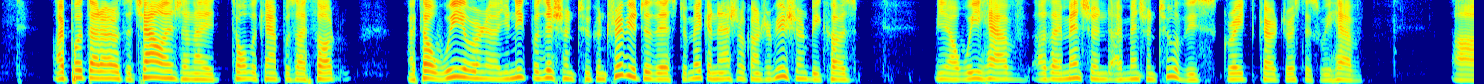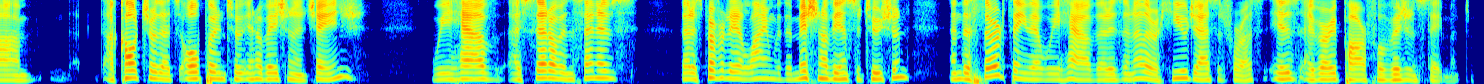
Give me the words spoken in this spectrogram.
I put that out as a challenge and I told the campus I thought I thought we were in a unique position to contribute to this, to make a national contribution because you know, we have, as I mentioned, I mentioned two of these great characteristics. We have um, a culture that's open to innovation and change. We have a set of incentives that is perfectly aligned with the mission of the institution. And the third thing that we have that is another huge asset for us is a very powerful vision statement.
